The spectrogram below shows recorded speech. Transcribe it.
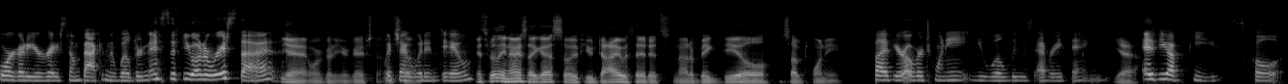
Or go to your gravestone back in the wilderness if you want to risk that. Yeah, or go to your gravestone. Which I wouldn't do. It's really nice, I guess. So if you die with it, it's not a big deal. Sub twenty. But if you're over 20, you will lose everything. Yeah. If you have P skull,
